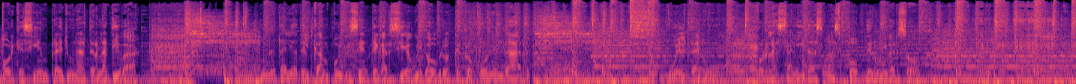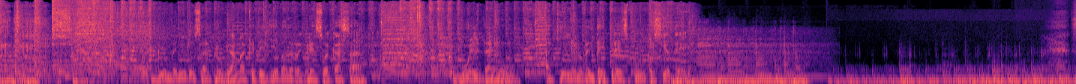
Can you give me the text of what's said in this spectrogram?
porque siempre hay una alternativa. Natalia del Campo y Vicente García Huidobro te proponen dar Vuelta en U por las salidas más pop del universo. Bienvenidos al programa que te lleva de regreso a casa. Vuelta en U, aquí en la 93.7.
